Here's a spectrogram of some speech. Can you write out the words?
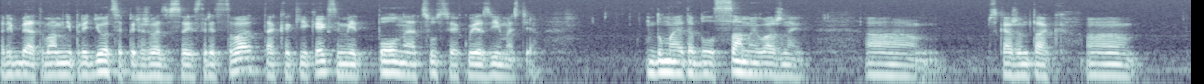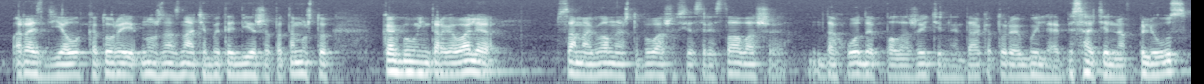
ребят, вам не придется переживать за свои средства, так как KickX имеет полное отсутствие к уязвимости. Думаю, это был самый важный, а, скажем так, а, раздел, который нужно знать об этой бирже, потому что как бы вы ни торговали, самое главное, чтобы ваши все средства, ваши доходы положительные, да, которые были обязательно в плюс,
